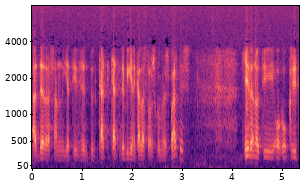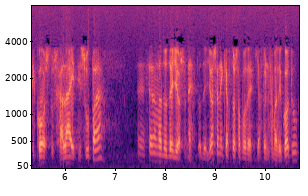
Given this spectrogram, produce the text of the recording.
αντέδρασαν γιατί δεν, κάτι, κάτι δεν πήγαινε καλά στο νοσοκομείο Σπάρτης και είδαν ότι ο, ο κριτικός τους χαλάει τη σούπα ε, θέλαν να τον τελειώσουν. Ναι, τον τελειώσανε και αυτός το αποδέχτηκε. Αυτό είναι θέμα δικό του.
